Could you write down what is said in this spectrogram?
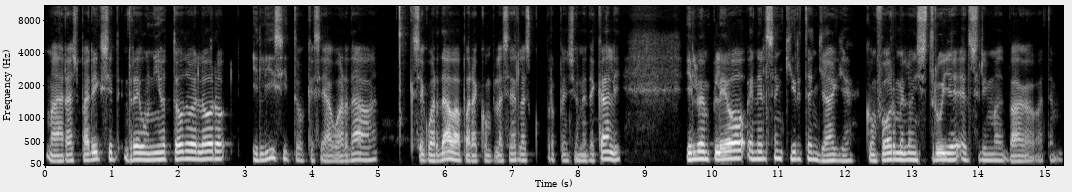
Maharaj Pariksit reunió todo el oro ilícito que se aguardaba se guardaba para complacer las propensiones de Kali y lo empleó en el Sankirtan Yagya, conforme lo instruye el Srimad Bhagavatam.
